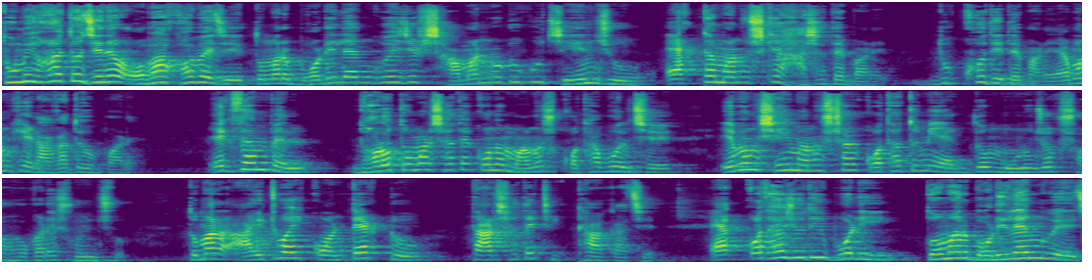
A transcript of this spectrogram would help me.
তুমি হয়তো জেনে অবাক হবে যে তোমার বডি ল্যাঙ্গুয়েজের সামান্যটুকু চেঞ্জও একটা মানুষকে হাসাতে পারে, দুঃখ দিতে পারে, এমনকি রাগাতেও পারে। এক্সাম্পল ধরো তোমার সাথে কোনো মানুষ কথা বলছে এবং সেই মানুষটার কথা তুমি একদম মনোযোগ সহকারে শুনছো। তোমার আই টু আই কন্ট্যাক্টও তার সাথে ঠিকঠাক আছে। এক কথায় যদি বলি, তোমার বডি ল্যাঙ্গুয়েজ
